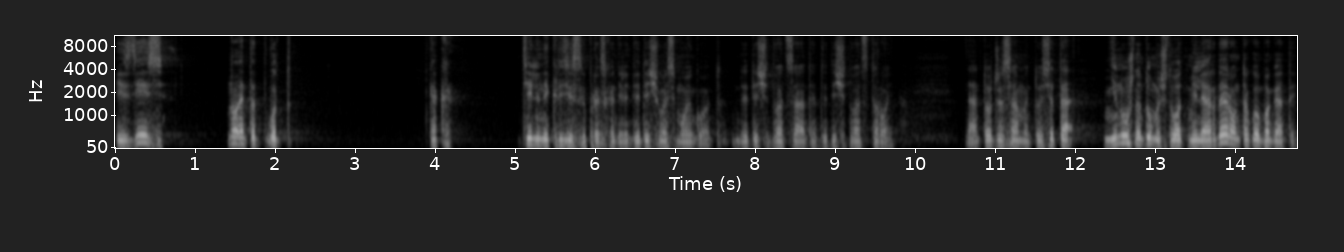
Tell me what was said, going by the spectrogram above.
И здесь, ну, этот вот как те или иные кризисы происходили 2008 год, 2020, 2022. Да, тот же самый. То есть это не нужно думать, что вот миллиардер, он такой богатый.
